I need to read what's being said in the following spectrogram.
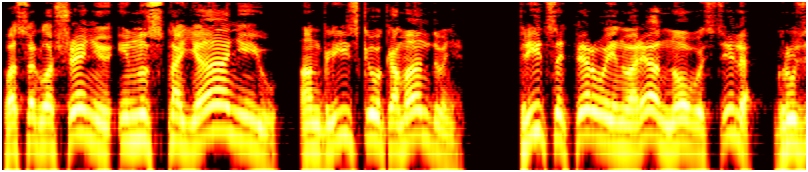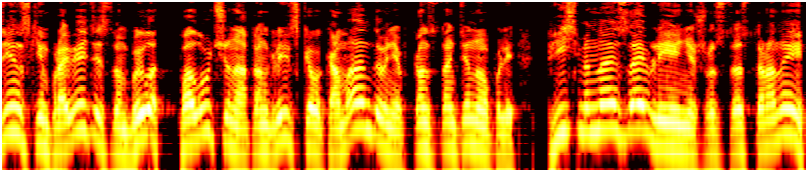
«по соглашению и настоянию английского командования. 31 января нового стиля грузинским правительством было получено от английского командования в Константинополе письменное заявление, что со стороны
